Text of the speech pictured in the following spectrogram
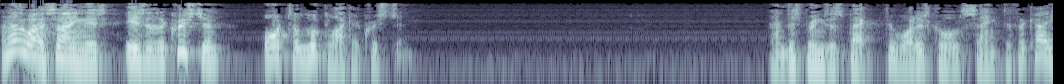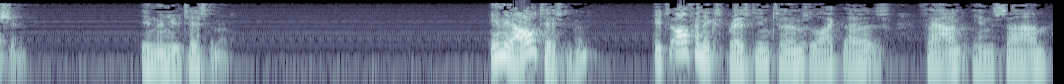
Another way of saying this is that a Christian ought to look like a Christian. And this brings us back to what is called sanctification in the New Testament. In the Old Testament, it's often expressed in terms like those found in Psalm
